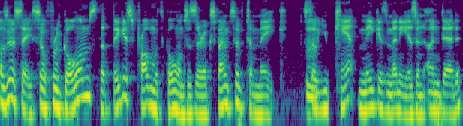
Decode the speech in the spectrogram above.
I was gonna say, so for golems, the biggest problem with golems is they're expensive to make. So Hmm. you can't make as many as an undead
